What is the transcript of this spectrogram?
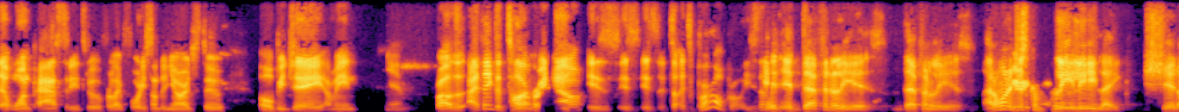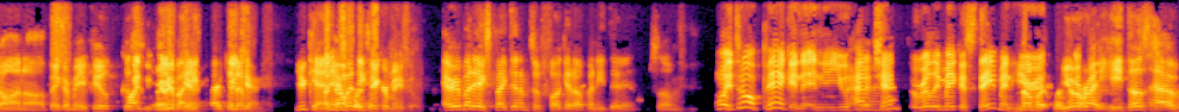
that one pass that he threw for like forty something yards to OBJ. I mean, Yeah. Bro. I think the talk Well- right now is is is it's, it's Burrow, bro. He's the It, it definitely is. Definitely is. I don't want to just completely like shit on uh, Baker Mayfield because everybody can. expected You him. can. You can. Enough Everybody, with Baker Mayfield. everybody expected him to fuck it up, and he didn't. So well. He threw a pick, and, and you had a chance to really make a statement here. no, but, but you're right. He does have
